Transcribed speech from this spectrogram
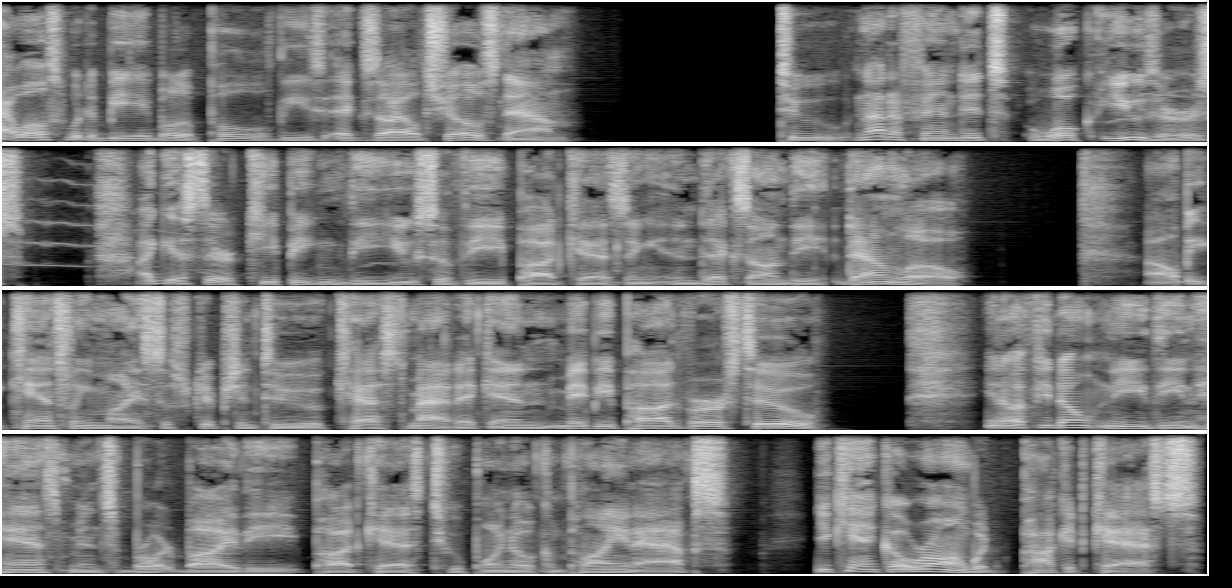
how else would it be able to pull these exiled shows down? To not offend its woke users, I guess they're keeping the use of the podcasting index on the down low. I'll be canceling my subscription to Castamatic and maybe Podverse too. You know, if you don't need the enhancements brought by the Podcast 2.0 compliant apps, you can't go wrong with Pocket Casts.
